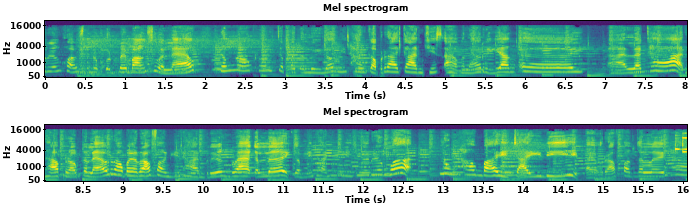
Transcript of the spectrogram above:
เรื่องความสนุกกันไปบางส่วนแล้ว น้องๆพร้อมจะไปตะลุยโลกนิทานกับรายการคิสอากันแล้วหรือยังเอ่ยเอาละค่ะ ถ้าพร้อมกันแล้วเราไปรับฟังนิทานเรื่องแรกกันเลย กับนิทานที่มีชื่อเรื่องว่าลุงทองใบใจดี ไปรับฟังกันเลยค่ะ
